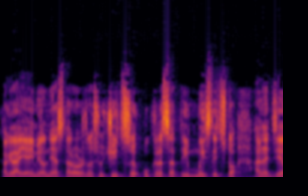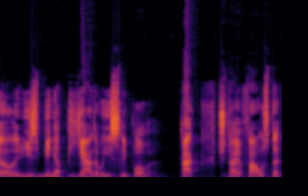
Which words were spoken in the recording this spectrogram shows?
Когда я имел неосторожность учиться у красоты мыслить, то она делала из меня пьяного и слепого. Так, читая Фауста,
